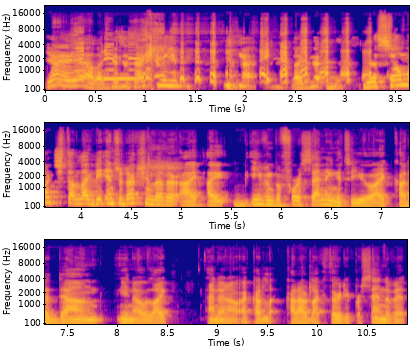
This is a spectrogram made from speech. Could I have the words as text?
Yeah, yeah, yeah. Like this is actually, like there's so much stuff. Like the introduction letter, I, I even before sending it to you, I cut it down. You know, like I don't know, I cut cut out like thirty percent of it.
